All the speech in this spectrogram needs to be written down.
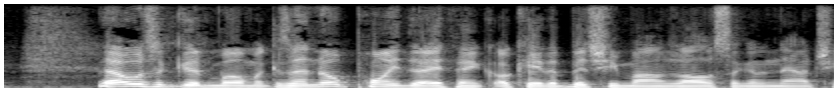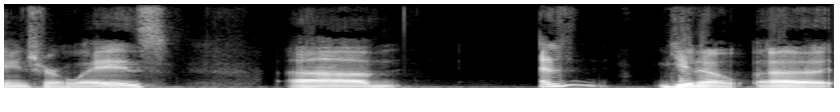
that was a good moment because at no point did I think, okay, the bitchy mom's all of a sudden going to now change her ways. Um, and you know, uh,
